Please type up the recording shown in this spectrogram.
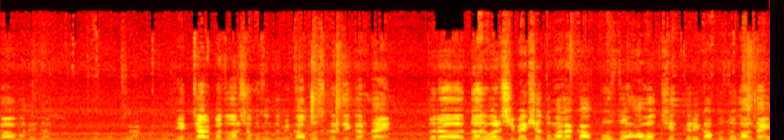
गावामध्ये इथं एक चार पाच वर्षापासून तुम्ही कापूस खरेदी करताय. तर दरवर्षीपेक्षा तुम्हाला कापूस जो आवक शेतकरी कापूस जो घालताय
